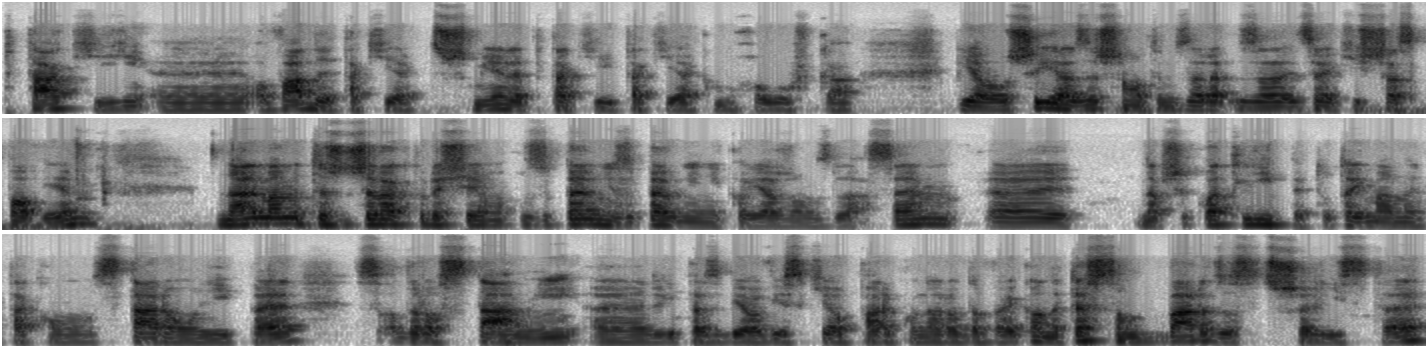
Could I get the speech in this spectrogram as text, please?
ptaki, e, owady, takie jak trzmiele, ptaki takie jak muchołówka białoszyja, zresztą o tym za, za, za jakiś czas powiem. No ale mamy też drzewa, które się zupełnie, zupełnie nie kojarzą z lasem e, na przykład lipy. Tutaj mamy taką starą lipę z odrostami, lipę z Białowieskiego Parku Narodowego. One też są bardzo strzeliste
